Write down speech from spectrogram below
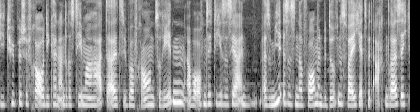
die typische Frau, die kein anderes Thema hat, als über Frauen zu reden? Aber offensichtlich ist es ja, ein, also mir ist es in der Form ein Bedürfnis, weil ich jetzt mit 38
